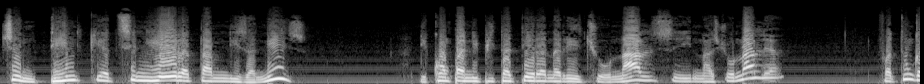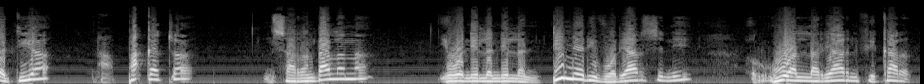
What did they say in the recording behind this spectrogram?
tsy nidinika tsy nihera tamin'iza n'iza. ny kaompaniam-pitaterana rejionaly sy nasionaly fa tonga dia nampakatra ny saran-dalana eo anelanelan'ny dimy arivo ariary sy ny roa alina ariary ny fiakarana.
